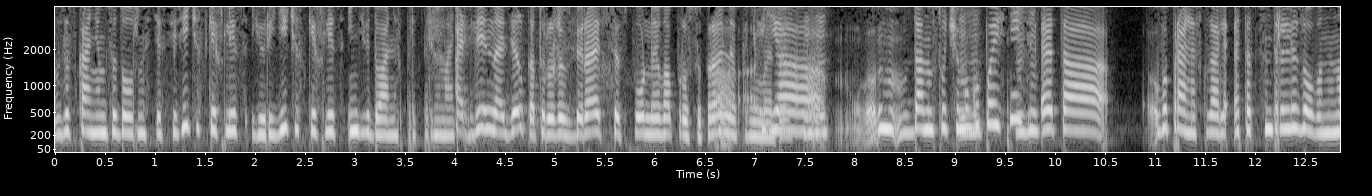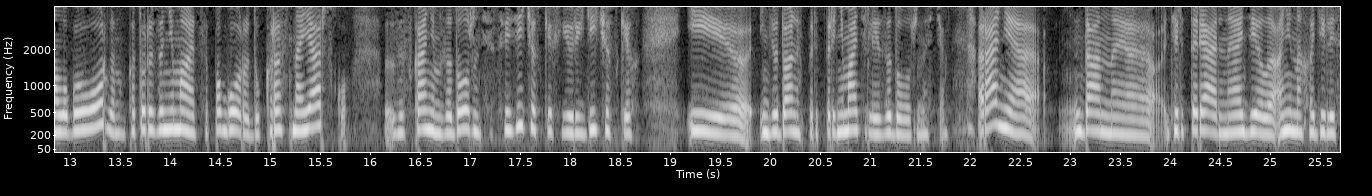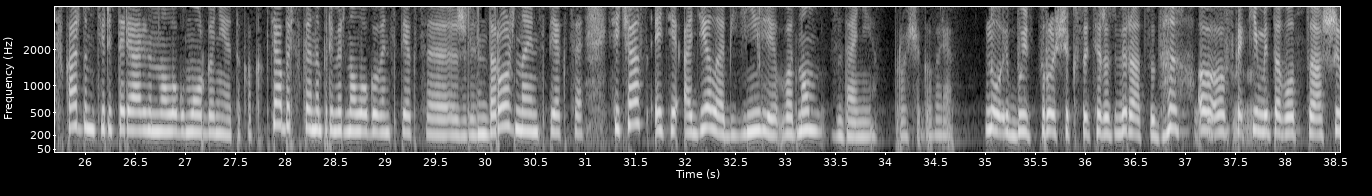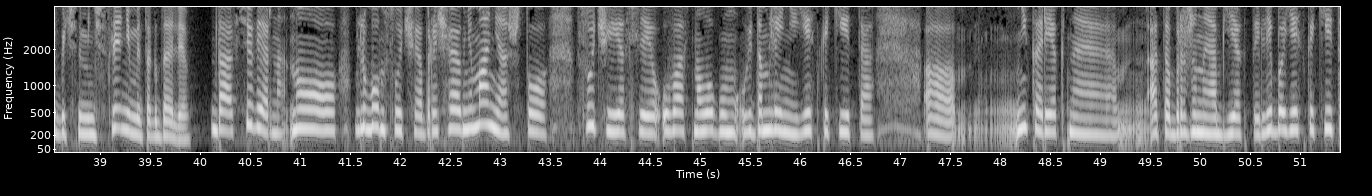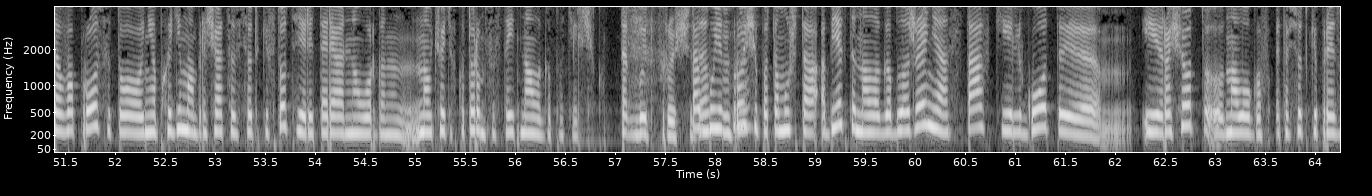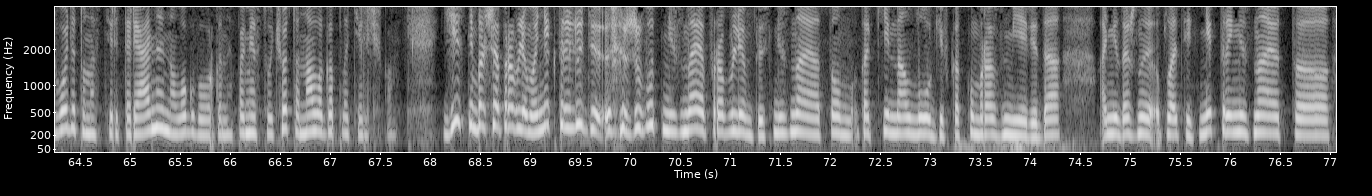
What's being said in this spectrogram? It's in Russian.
взысканием задолженности с физических лиц, юридических лиц, индивидуальных предпринимателей. Отдельный отдел, который разбирает все спорные вопросы, правильно я э, понимаю? Я да? в данном случае угу. могу пояснить. Угу. Это вы правильно сказали, это централизованный налоговый орган, который занимается по городу Красноярску взысканием задолженности с физических, юридических и индивидуальных предпринимателей задолженности. Ранее данные территориальные отделы, они находились в каждом территориальном налоговом органе, это как Октябрьская, например, налоговая инспекция, железнодорожная инспекция. Сейчас эти отделы объединили в одном здании, проще говоря. Ну, и будет проще, кстати, разбираться, да, э, с какими-то вот ошибочными начислениями и так далее. Да, все верно. Но в любом случае обращаю внимание, что в случае, если у вас в налоговом уведомлении есть какие-то э, некорректные отображенные объекты, либо есть какие-то вопросы, то необходимо обращаться все-таки в тот территориальный орган, на учете в котором состоит налогоплательщик. Так будет проще, так да? будет угу. проще, потому что объекты налогообложения, ставки, льготы и расчет налогов это все-таки производят у нас территориальные налоговые органы по месту учета налогоплательщика. Есть небольшая проблема. Некоторые люди живут, не зная проблем, то есть не зная о том, какие налоги, в каком размере да, они должны платить. Некоторые не знают, э,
